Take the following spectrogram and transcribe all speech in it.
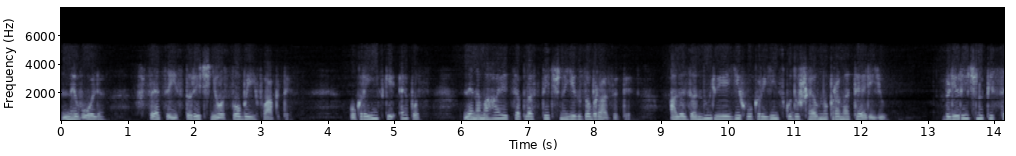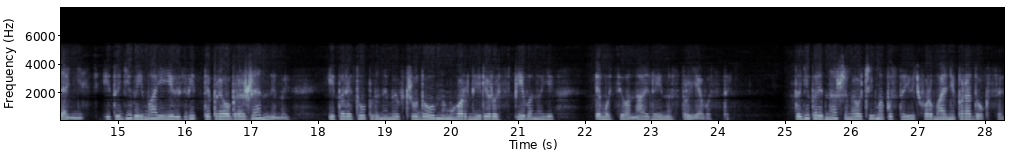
неволя все це історичні особи і факти. Український епос не намагається пластично їх зобразити, але занурює їх в українську душевну праматерію, в ліричну пісенність і тоді виймає їх звідти преображенними і перетопленими в чудовному горнилі розспіваної емоціональної настроєвості. Тоді перед нашими очима постають формальні парадокси,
